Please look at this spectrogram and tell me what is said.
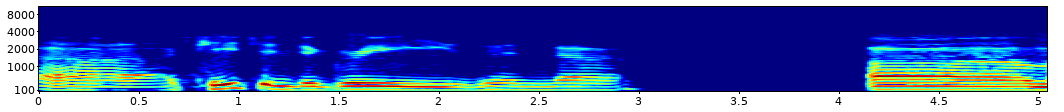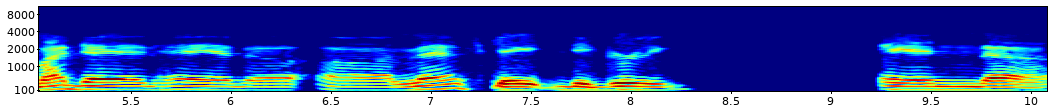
uh, teaching degrees, and uh, uh, my dad had a, a landscape degree, and uh,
